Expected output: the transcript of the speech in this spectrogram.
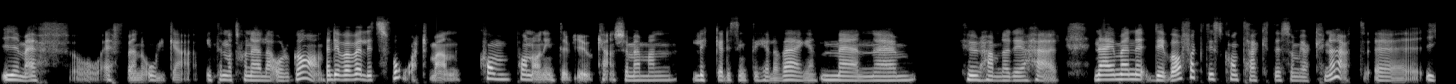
IMF och FN och olika internationella organ. Men det var väldigt svårt. Man kom på någon intervju kanske, men man lyckades inte hela vägen. Men eh, hur hamnade jag här? Nej, men det var faktiskt kontakter som jag knöt eh, i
